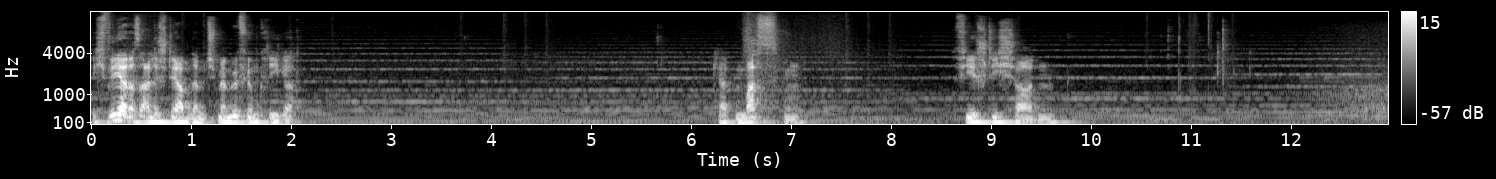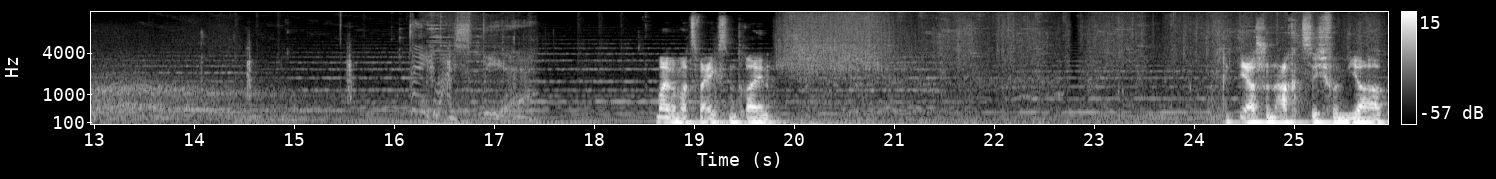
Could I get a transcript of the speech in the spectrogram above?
Ich will ja, dass alle sterben, damit ich mehr Mythium kriege. Er hat Masken. Vier Stichschaden. Machen wir mal zwei Echsen rein. Kriegt er schon 80 von mir ab.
